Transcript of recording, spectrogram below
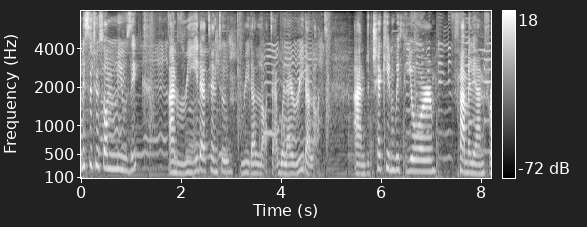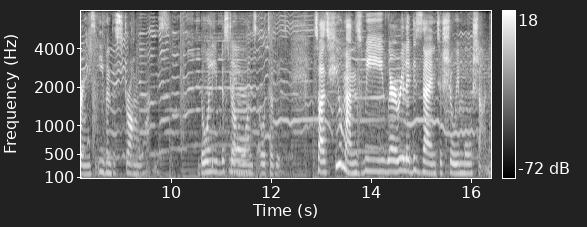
Listen to some music and read. I tend to read a lot. Well, I read a lot. And check in with your family and friends, even the strong ones. Don't leave the strong Yeah. ones out of it. So as humans, we were really designed to show emotion.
